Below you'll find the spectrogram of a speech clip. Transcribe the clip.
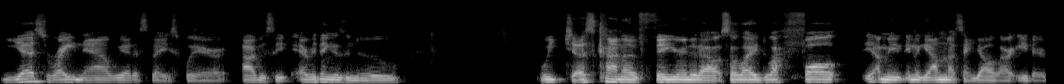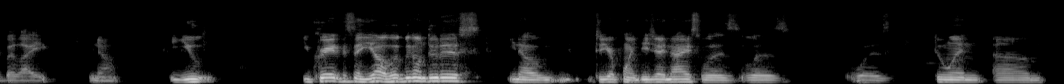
yes right now we're at a space where obviously everything is new we just kind of figuring it out so like do i fault i mean and again i'm not saying y'all are either but like you know you you created this thing yo look, we're gonna do this you know to your point dj nice was was was doing um,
